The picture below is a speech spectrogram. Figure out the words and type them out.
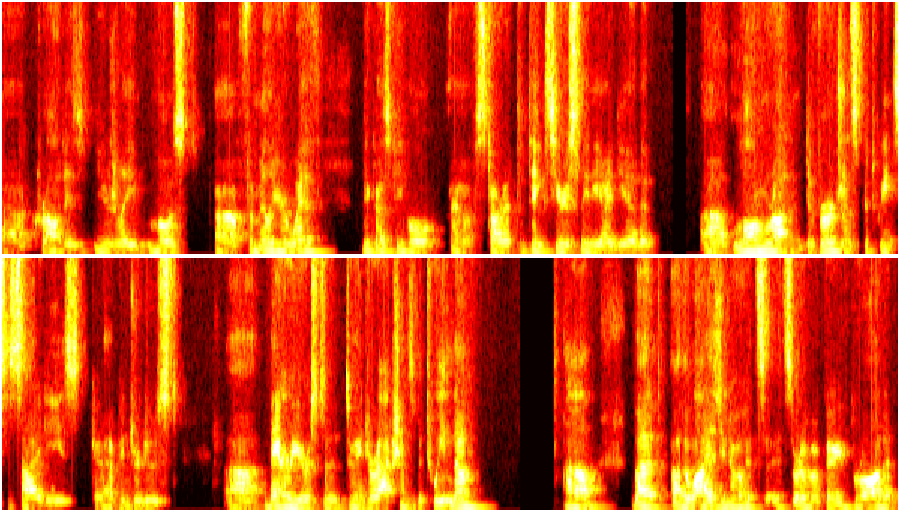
uh, crowd is usually most familiar with because people have started to take seriously the idea that uh, long run divergence between societies have introduced uh, barriers to, to interactions between them. Um, but otherwise, you know, it's, it's sort of a very broad and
